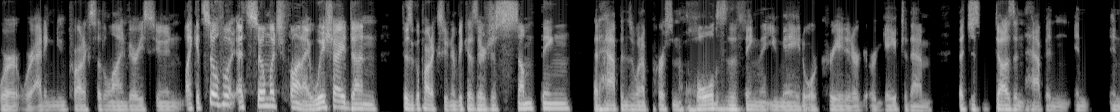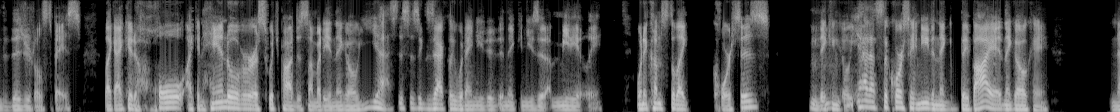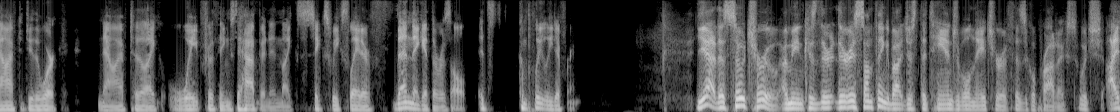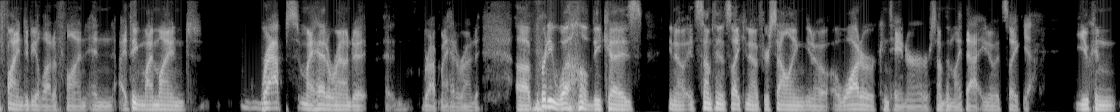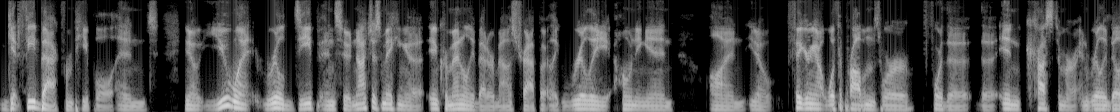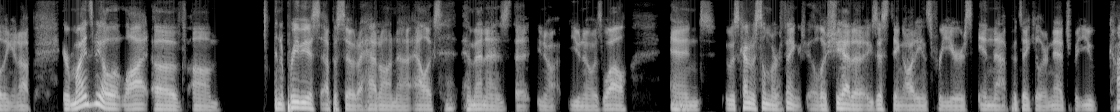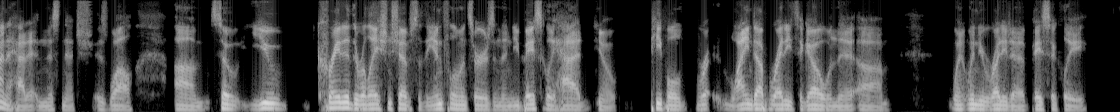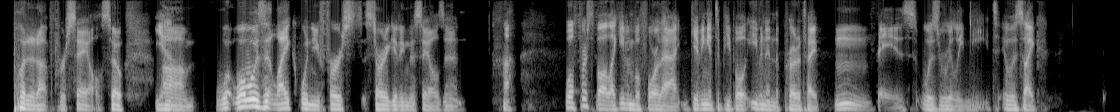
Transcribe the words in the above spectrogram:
we're we're adding new products to the line very soon. Like it's so it's so much fun. I wish I had done physical products sooner because there's just something that happens when a person holds the thing that you made or created or, or gave to them that just doesn't happen in in the digital space. Like I could hold, I can hand over a switch pod to somebody and they go, yes, this is exactly what I needed, and they can use it immediately. When it comes to like courses, mm-hmm. they can go, yeah, that's the course I need, and they they buy it and they go, okay, now I have to do the work now i have to like wait for things to happen and like six weeks later then they get the result it's completely different. Yeah, that's so true. I mean, because there there is something about just the tangible nature of physical products, which I find to be a lot of fun, and I think my mind wraps my head around it, uh, wrap my head around it, uh, pretty well because you know it's something that's like you know if you're selling you know a water container or something like that, you know it's like yeah. You can get feedback from people, and you know you went real deep into not just making a incrementally better mousetrap, but like really honing in on you know figuring out what the problems were for the the end customer and really mm-hmm. building it up. It reminds me a lot of um, in a previous episode I had on uh, Alex Jimenez that you know you know as well. And it was kind of a similar thing. Although she had an existing audience for years in that particular niche, but you kind of had it in this niche as well. Um, so you created the relationships of the influencers, and then you basically had you know people re- lined up ready to go when the um, when when you're ready to basically put it up for sale. So, yeah. Um, what what was it like when you first started getting the sales in? Huh. Well, first of all, like even before that, giving it to people, even in the prototype mm. phase, was really neat. It was like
